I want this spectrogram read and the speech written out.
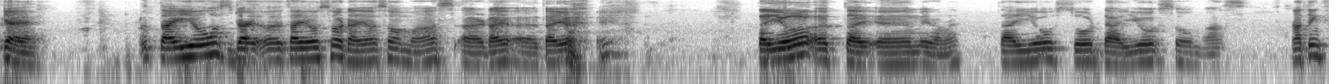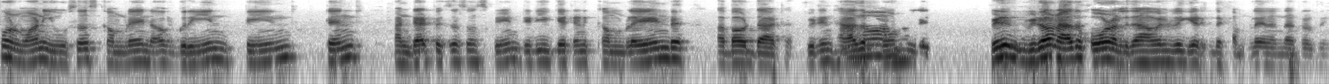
Okay. Thios, di- uh, thioso, diasomas, uh, di- uh, thio, thio, uh, thi- um, wait a minute. Thiosodiosomas. Nothing Phone one users complained of green tint, tinned and dead pixels on screen. Did you get any complaint about that? We didn't have the phone No, only. We didn't. We don't have the phone only. Then how will we get the complaint and that whole thing?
